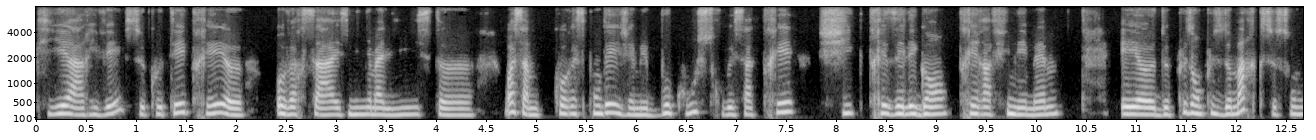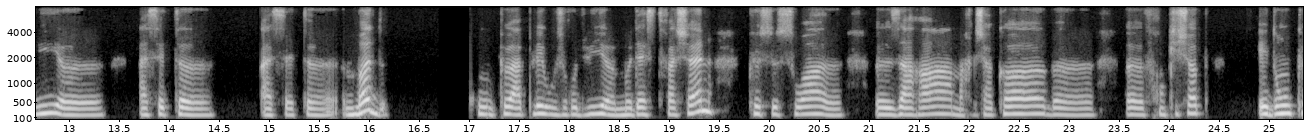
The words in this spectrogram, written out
qui est arrivée, ce côté très oversize, minimaliste. moi, ça me correspondait, j'aimais beaucoup. Je trouvais ça très chic, très élégant, très raffiné même. Et euh, de plus en plus de marques se sont mis euh, à cette, euh, à cette mode qu'on peut appeler aujourd'hui modeste fashion, que ce soit Zara, Marc Jacob, Frankie Shop. Et donc,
